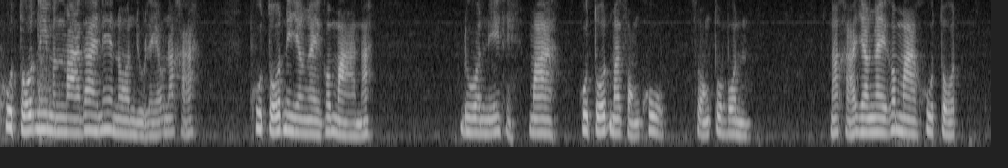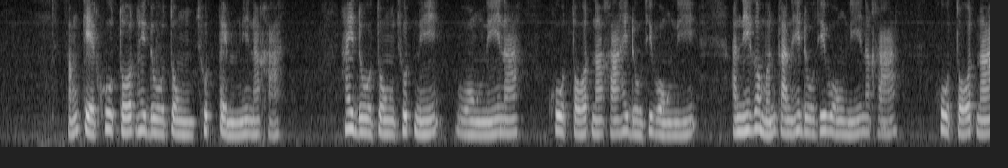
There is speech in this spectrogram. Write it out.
คู่โต๊ดนี่มันมาได้แน่นอนอยู่แล้วนะคะ คู่โต๊ดนี่ยังไงก็มานะดูอันนี้สิมาคู่โต๊ดมาสองคู่สองตัวบนนะคะ ยังไงก็มาคู่โต๊ดสังเกตคู่โต๊ดให้ดูตรงชุดเต็มนี่นะคะ ให้ดูตรงชุดนี้ วงนี้นะ คู่โต๊ดนะคะ ให้ดูที่วงนี้ อันนี้ก็เหมือนกันให้ดูที่วงนี้นะคะ คู่โต๊ดนะ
